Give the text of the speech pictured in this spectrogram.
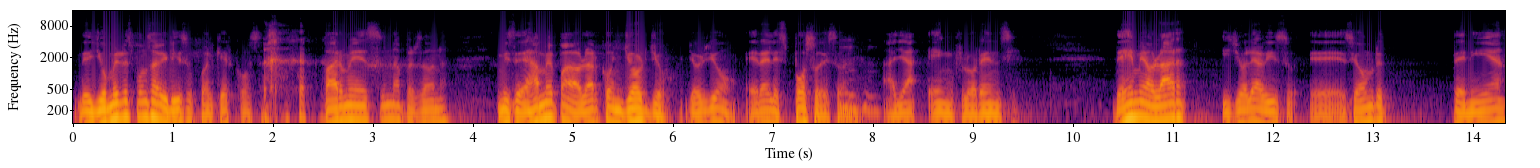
De, yo me responsabilizo cualquier cosa. Parme es una persona. Me dice, déjame para hablar con Giorgio. Giorgio era el esposo de Sonia, allá en Florencia. Déjeme hablar y yo le aviso. Eh, ese hombre tenía,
